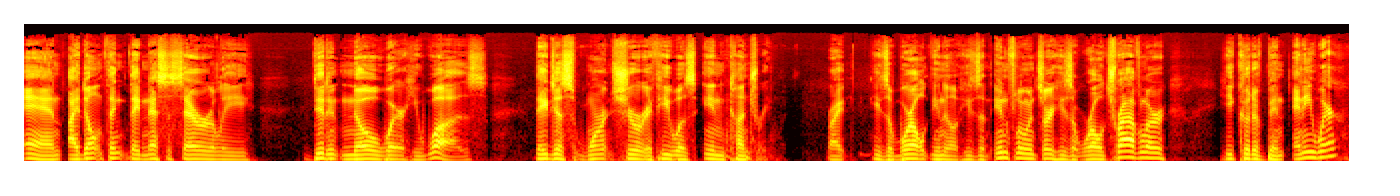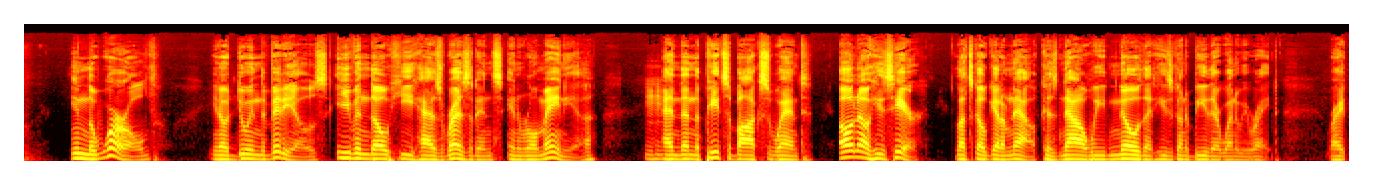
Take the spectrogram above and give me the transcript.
and I don't think they necessarily didn't know where he was. They just weren't sure if he was in country, right? He's a world, you know, he's an influencer, he's a world traveler. He could have been anywhere in the world, you know, doing the videos, even though he has residence in Romania. Mm-hmm. And then the pizza box went, oh no, he's here. Let's go get him now because now we know that he's going to be there when we raid, right?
